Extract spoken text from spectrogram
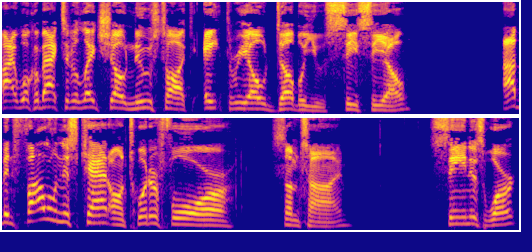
All right, welcome back to the Lake Show News Talk 830 WCCO. I've been following this cat on Twitter for some time, seen his work,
